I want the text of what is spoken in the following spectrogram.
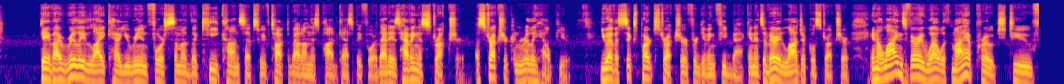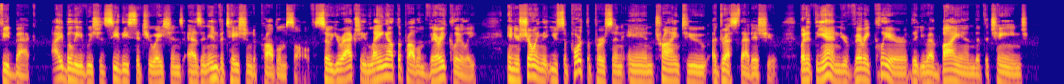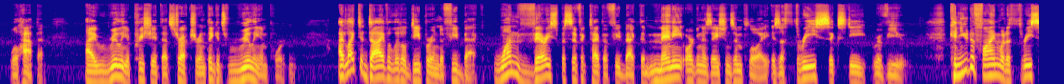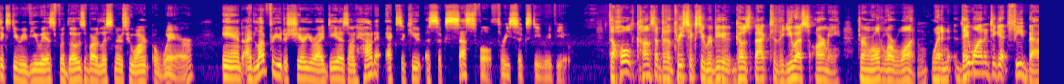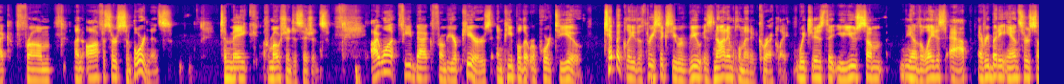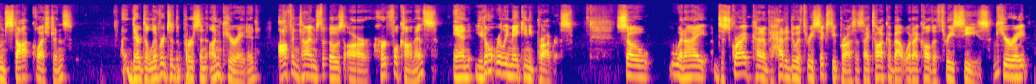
Dave, I really like how you reinforce some of the key concepts we've talked about on this podcast before. That is, having a structure. A structure can really help you. You have a six part structure for giving feedback, and it's a very logical structure and aligns very well with my approach to feedback. I believe we should see these situations as an invitation to problem solve. So you're actually laying out the problem very clearly and you're showing that you support the person in trying to address that issue. But at the end, you're very clear that you have buy in that the change will happen. I really appreciate that structure and think it's really important. I'd like to dive a little deeper into feedback. One very specific type of feedback that many organizations employ is a 360 review. Can you define what a 360 review is for those of our listeners who aren't aware? And I'd love for you to share your ideas on how to execute a successful 360 review. The whole concept of the 360 review goes back to the US Army during World War I when they wanted to get feedback from an officer's subordinates to make promotion decisions. I want feedback from your peers and people that report to you. Typically, the 360 review is not implemented correctly, which is that you use some, you know, the latest app, everybody answers some stock questions, they're delivered to the person uncurated. Oftentimes, those are hurtful comments, and you don't really make any progress. So, when I describe kind of how to do a 360 process, I talk about what I call the three C's mm-hmm. curate,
